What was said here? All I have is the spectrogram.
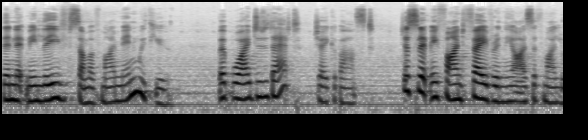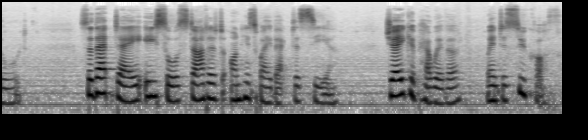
Then let me leave some of my men with you. But why do that? Jacob asked. Just let me find favor in the eyes of my Lord. So that day Esau started on his way back to Seir. Jacob, however, went to Succoth,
